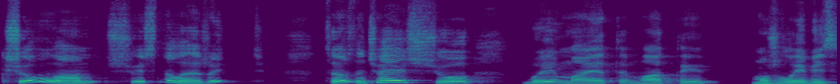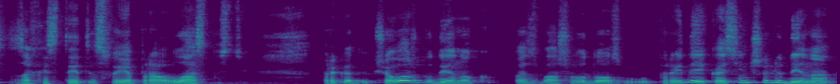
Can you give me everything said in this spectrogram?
Якщо вам щось належить, це означає, що ви маєте мати можливість захистити своє право власності. Наприклад, якщо ваш будинок без вашого дозволу прийде якась інша людина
